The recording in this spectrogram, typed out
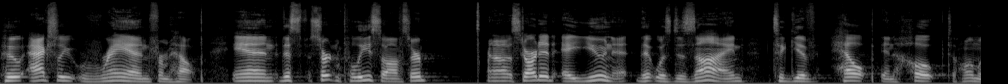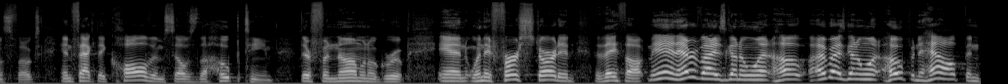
who actually ran from help. And this certain police officer uh, started a unit that was designed to give help and hope to homeless folks. In fact, they call themselves the Hope Team. They're a phenomenal group. And when they first started, they thought, man, everybody's going to want hope. Everybody's going to want hope and help. And,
